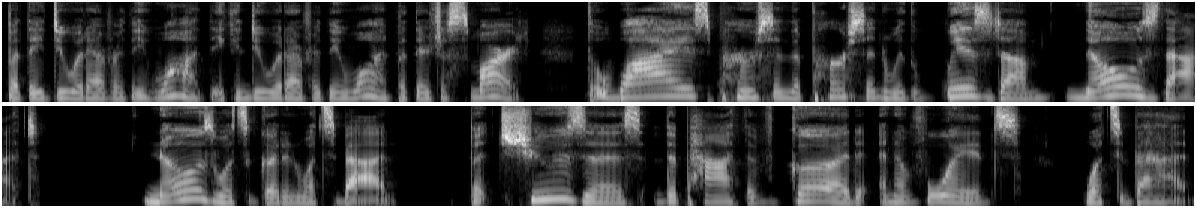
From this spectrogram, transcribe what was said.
but they do whatever they want. They can do whatever they want, but they're just smart. The wise person, the person with wisdom, knows that, knows what's good and what's bad, but chooses the path of good and avoids what's bad.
